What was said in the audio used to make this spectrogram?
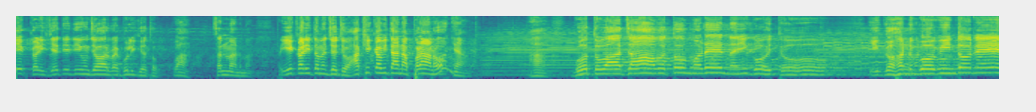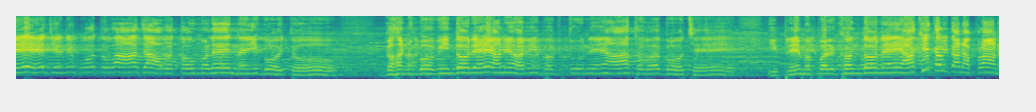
એક કડી જે તેથી હું જવાહરભાઈ ભૂલી ગયો હતો. વાહ, સન્માનમાં. એ કડી તમે જોજો, આખી કવિતાના પ્રાણ હો ત્યાં. હા, ગોતવા જાવ તો મળે નહીં ગોતો ઈ ગહન ગોવિંદો રે, જેને ગોતવા જાવ તો મળે નહીં ગોતો ગહન ગોવિંદો રે અને હરિભક્તુને હાથ વગો છે. ઈ પ્રેમ પર ખંદો ને આખી કવિતાના પ્રાણ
